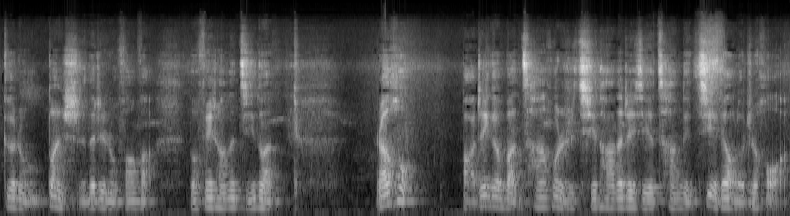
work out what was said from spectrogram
各种断食的这种方法都非常的极端。然后把这个晚餐或者是其他的这些餐给戒掉了之后啊，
